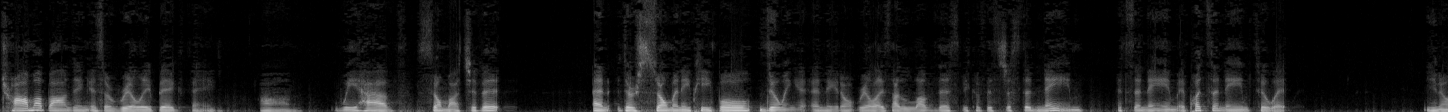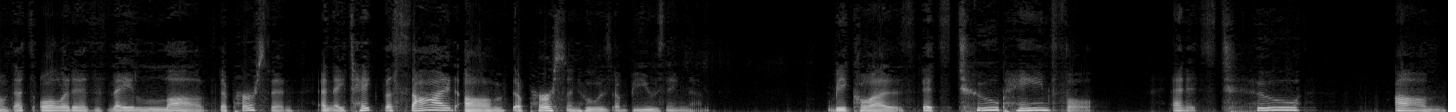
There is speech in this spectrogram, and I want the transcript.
trauma bonding is a really big thing. Um, we have so much of it and there's so many people doing it and they don't realize I love this because it's just a name. It's a name. It puts a name to it. You know, that's all it is, they love the person and they take the side of the person who is abusing them because it's too painful and it's too um,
